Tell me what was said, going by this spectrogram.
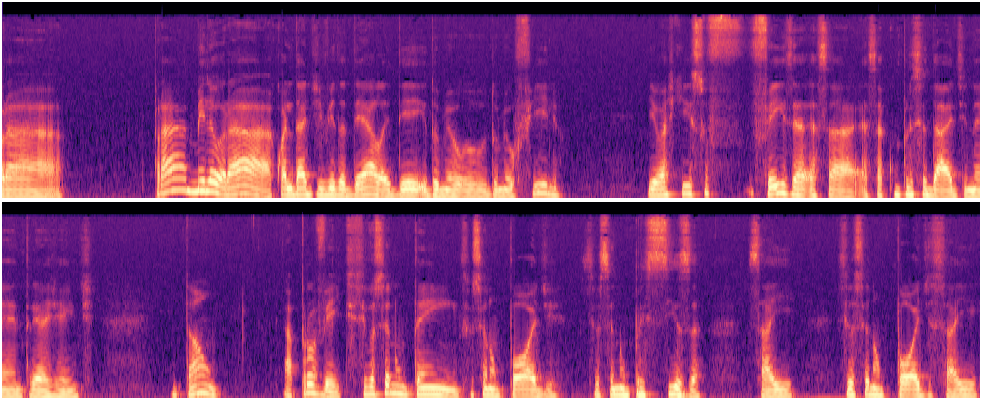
para para melhorar a qualidade de vida dela e, de, e do, meu, do meu filho. E eu acho que isso fez essa, essa cumplicidade né, entre a gente. Então, aproveite. Se você não tem, se você não pode, se você não precisa sair, se você não pode sair,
